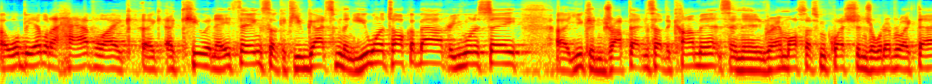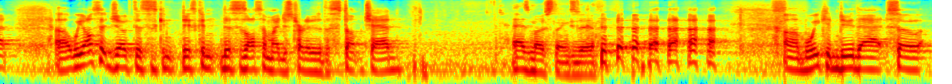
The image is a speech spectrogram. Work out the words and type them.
Uh, we'll be able to have like a, a Q&A thing. So if you've got something you want to talk about or you want to say, uh, you can drop that inside the comments and then Graham also has some questions or whatever like that. Uh, we also joke this is, this, can, this is also might just turn into the stump Chad. As most things do. Um, we can do that. So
